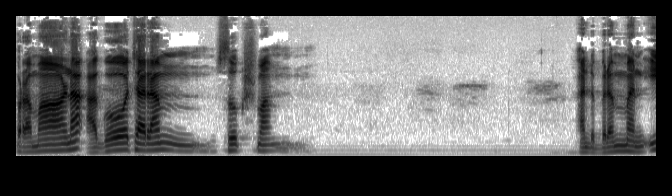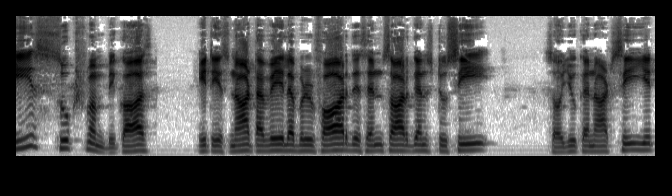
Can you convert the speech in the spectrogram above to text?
Pramana agocharam sukshmam. and brahman is sukshmam because it is not available for the sense organs to see so you cannot see it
